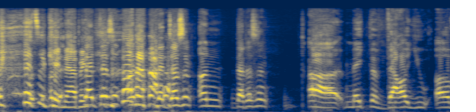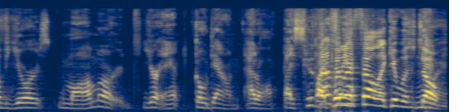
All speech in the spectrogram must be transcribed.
it's a kidnapping. that doesn't un, that doesn't un, that doesn't uh, make the value of your mom or your aunt go down at all by s- by That's putting what I felt like it was no doing.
